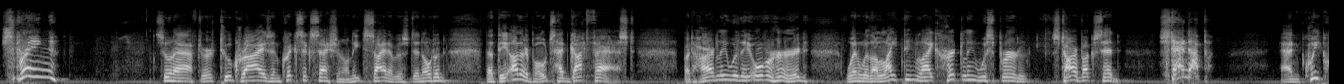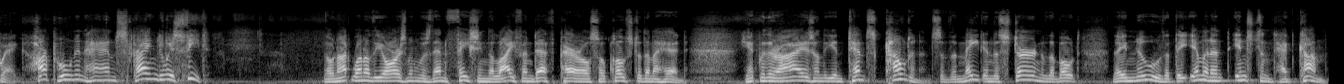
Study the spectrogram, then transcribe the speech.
Spring! Soon after, two cries in quick succession on each side of us denoted that the other boats had got fast. But hardly were they overheard when, with a lightning-like hurtling whisper, Starbuck said, Stand up! And Queequeg, harpoon in hand, sprang to his feet. Though not one of the oarsmen was then facing the life and death peril so close to them ahead, yet with their eyes on the intense countenance of the mate in the stern of the boat, they knew that the imminent instant had come.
